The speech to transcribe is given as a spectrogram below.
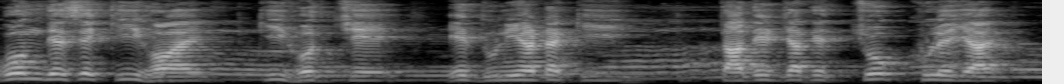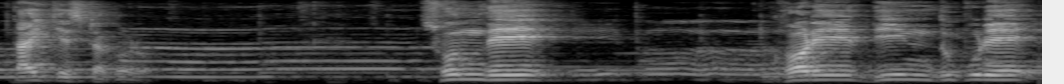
কোন দেশে কি হয়, কি হচ্ছে, এ দুনিয়াটা কি, তাদের যাতে চোখ খুলে যায়, তাই চেষ্টা করো। সন্ধে, ঘরে, দিন, দুপুরে,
